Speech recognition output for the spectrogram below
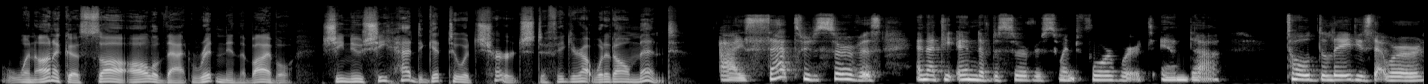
When Annika saw all of that written in the Bible, she knew she had to get to a church to figure out what it all meant. I sat through the service and at the end of the service went forward and uh, told the ladies that were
